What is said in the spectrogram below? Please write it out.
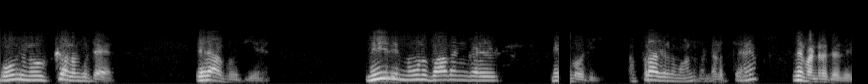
பூமி முழுக்க அளந்துட்டார் ஏராபூதிய மீதி மூணு பாதங்கள் நிர்போதி அப்ராகிருதமான மண்டலத்தை இது பண்றது. அது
